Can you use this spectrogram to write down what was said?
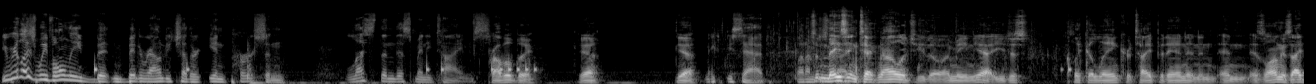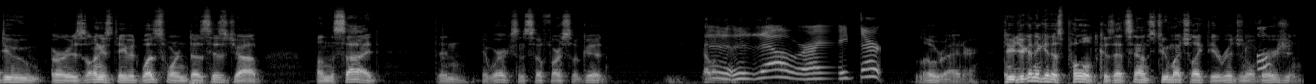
You realize we've only been, been around each other in person less than this many times. Probably. Yeah. Yeah. Makes me sad. But I'm It's amazing glad. technology, though. I mean, yeah, you just click a link or type it in, and, and and as long as I do, or as long as David Washorn does his job on the side, then it works. And so far, so good. Tell 'em. No rider. Lowrider, dude, you're gonna get us pulled because that sounds too much like the original version.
